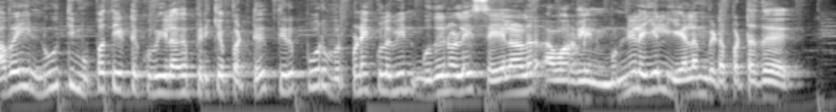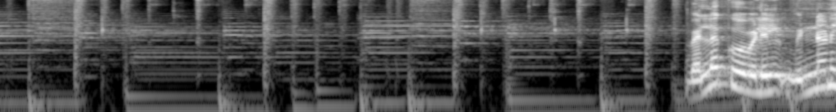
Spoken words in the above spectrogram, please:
அவை நூற்றி முப்பத்தி எட்டு குவியலாக பிரிக்கப்பட்டு திருப்பூர் விற்பனை குழுவின் முதுநிலை செயலாளர் அவர்களின் முன்னிலையில் ஏலம் விடப்பட்டது. வெள்ளக்கோவிலில் மின்னணு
